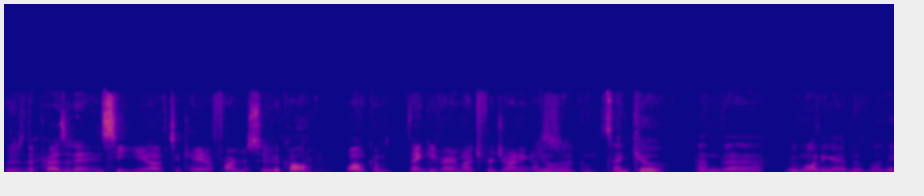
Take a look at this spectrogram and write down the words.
who is the president and CEO of Takeda Pharmaceutical. Welcome. Thank you very much for joining us. You're welcome. Thank you. And uh, good morning, everybody.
